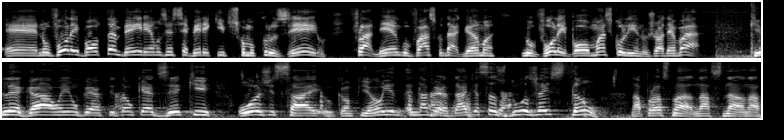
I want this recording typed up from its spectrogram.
é, no voleibol também iremos receber equipes como Cruzeiro, Flamengo, Vasco da Gama no voleibol masculino. Jodevar. Que legal, hein, Humberto? Então quer dizer que hoje sai o campeão e, na verdade, essas duas já estão na próxima, na, na, na,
